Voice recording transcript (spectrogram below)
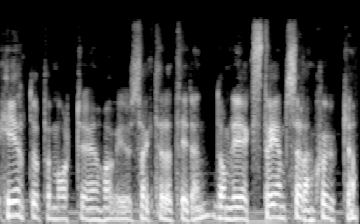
helt uppenbart, det har vi ju sagt hela tiden. De blir extremt sällan sjuka.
